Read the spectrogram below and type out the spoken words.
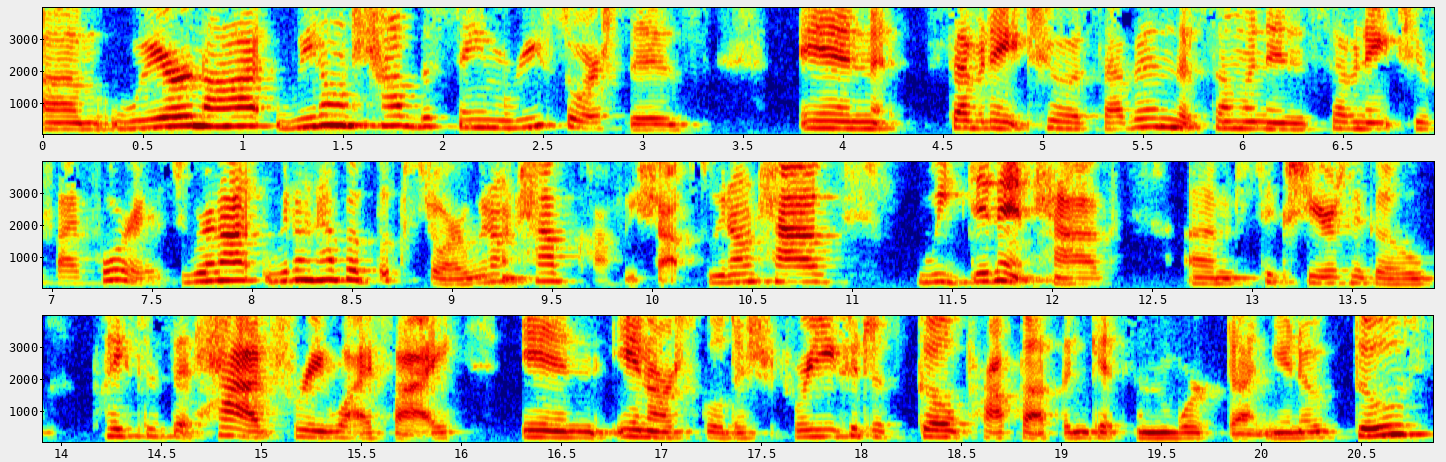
Um, we're not, we don't have the same resources in 78207 that someone in 78254 is. We're not, we don't have a bookstore. We don't have coffee shops. We don't have, we didn't have um, six years ago places that had free Wi Fi in in our school district where you could just go prop up and get some work done you know? Those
